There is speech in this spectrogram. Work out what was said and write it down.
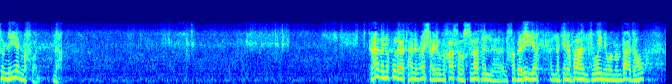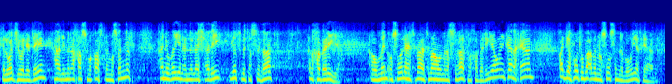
سنيا محوا نعم. هذا نقولت عن الأشعري وبخاصة الصفات الخبرية التي نفاها الجويني ومن بعده كالوجه واليدين. هذه من أخص مقاصد المصنف أن يبين أن الأشعري يثبت الصفات الخبرية أو من أصوله إثبات ما هو من الصفات الخبرية وإن كان أحيانا قد يفوت بعض النصوص النبوية في هذا.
